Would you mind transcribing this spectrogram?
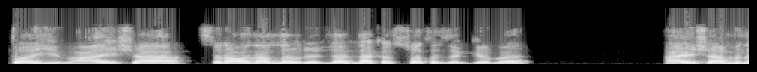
طيب عائشة سرنا الله لله هناك الصوت تزغبه عائشة من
